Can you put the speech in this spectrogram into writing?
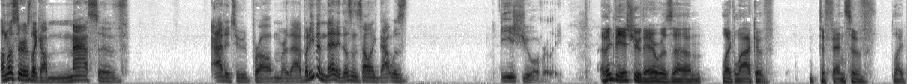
Unless there is like a massive attitude problem or that. But even then, it doesn't sound like that was the issue overly. I think the issue there was um, like lack of defensive like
